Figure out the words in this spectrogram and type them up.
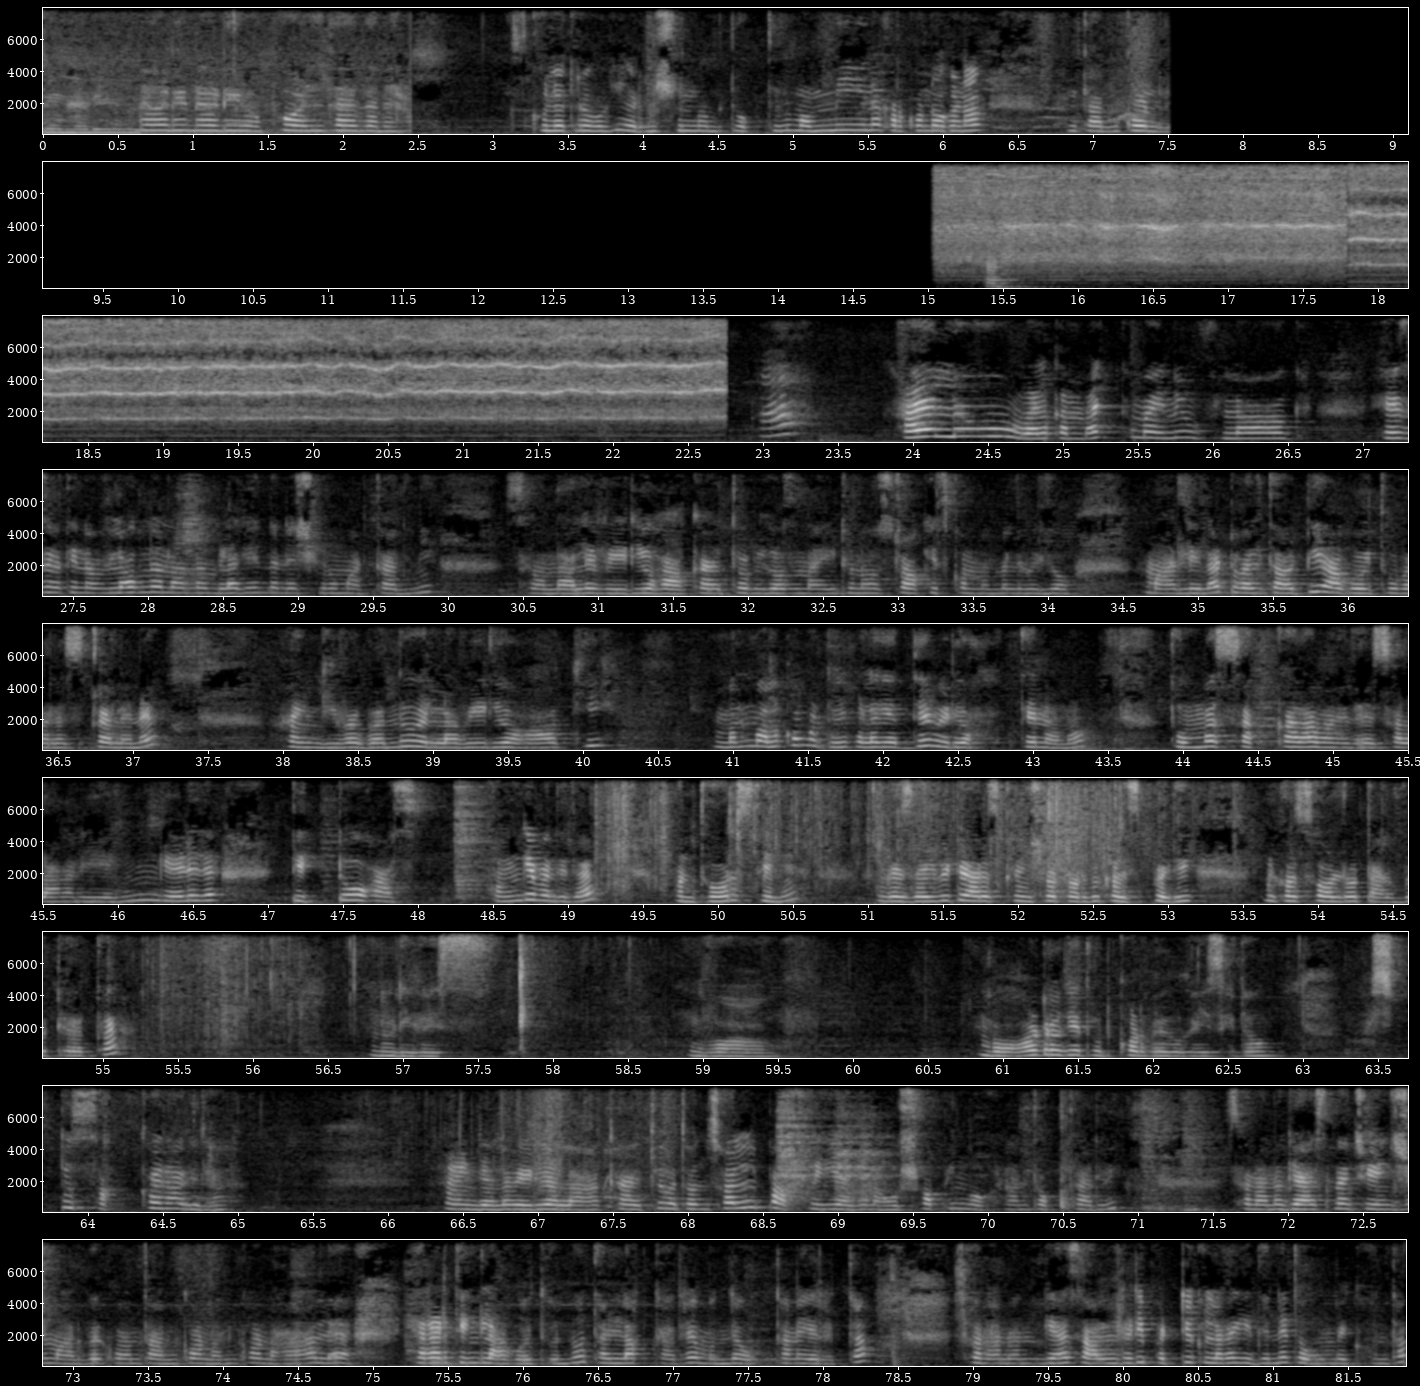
ನೋಡಿ ನೋಡಿ ನೋಡಿ, ಅಪ್ಪು ಅಳ್ತಾ ಇದ್ದಾನೆ. ಸ್ಕೂಲ್ ಹತ್ರ ಹೋಗಿ ಅಡ್ಮಿಷನ್ ಮಾಡ್ಬಿಟ್ಟು ಹೋಗ್ತೀವಿ. ಮಮ್ಮಿನ ಕರ್ಕೊಂಡು ಹೋಗೋಣ ಅಂತ ಅಂದ್ಕೊಂಡ್ವಿ hello welcome back to my new vlog ಹೇಸ್ ಇವತ್ತಿನ ವ್ಲಾಗ್ನ ನಾನು ಬೆಳಗ್ಗೆಯಿಂದನೇ ಶುರು ಮಾಡ್ತಾ ಇದ್ದೀನಿ. ಸೊ ಅಲ್ಲೇ ವೀಡಿಯೋ ಹಾಕಾಯಿತು ಬಿಕಾಸ್ ನೈಟು ನಾವು ಸ್ಟಾಕ್ ಇಸ್ಕೊಂಡು ಬಂದಮೇಲೆ ವೀಡಿಯೋ ಮಾಡಲಿಲ್ಲ. ಟ್ವೆಲ್ ತರ್ಟಿ ಆಗೋಯ್ತು ಬರೋಷ್ಟರಲ್ಲೇ ಹಂಗೆ ಇವಾಗ ಬಂದು ಎಲ್ಲ ವೀಡಿಯೋ ಹಾಕಿ ಬಂದು ಮಲ್ಕೊಂಬಿಟ್ವಿ. ಬೆಳಗ್ಗೆ ಎದ್ದೇ ವೀಡಿಯೋ ಹಾಕ್ತೆ ನಾನು. ತುಂಬ ಸಕ್ಕತ್ತಾಗಿ ಬಂದಿದೆ ಸಲ. ನಾನು ಹೆಂಗೆ ಹೇಳಿದೆ? ಟಿಟ್ಟು ಹಾಸ್ ಹಂಗೆ ಬಂದಿದೆ. ಒಂದು ತೋರಿಸ್ತೀನಿ. ಹಾಗೆ ದಯವಿಟ್ಟು ಯಾರು ಸ್ಕ್ರೀನ್ಶಾಟ್ ಹೊಡೆದು ಕಳಿಸ್ಬೇಡಿ. ಬಿಕಾಸ್ ಸೋಲ್ಡ್ ಔಟ್ ಆಗಿಬಿಟ್ಟಿರುತ್ತೆ. ನೋಡಿ ಗೈಸ್ ವಾವ್ ಬಾರ್ಡ್ರಿಗೆ ದುಡ್ಡು ಕೊಡಬೇಕು ಗೈಸ್ ಇದು. ಅಷ್ಟು ಸಕ್ಕದಾಗಿದೆ ಆ್ಯಂಡ್ ಎಲ್ಲ ವೀಡಿಯೋ ಎಲ್ಲ ಹಾಕಾಯಿತು. ಇವತ್ತೊಂದು ಸ್ವಲ್ಪ ಫ್ರೀಯಾಗಿ ನಾವು ಶಾಪಿಂಗ್ ಹೋಗೋಣ ಅಂತ ಹೋಗ್ತಾ ಇದ್ವಿ. ಸೊ ನಾನು ಗ್ಯಾಸ್ನ ಚೇಂಜ್ ಮಾಡಬೇಕು ಅಂತ ಅಂದ್ಕೊಂಡು ಅಂದ್ಕೊಂಡು ಆಮೇಲೆ ಎರಡು ತಿಂಗಳಾಗೋಯ್ತು. ಇನ್ನೂ ತಳ್ಳಾಗ್ತಾ ಇದ್ರೆ ಮುಂದೆ ಹೋಗ್ತಾನೆ ಇರುತ್ತೆ. ಸೊ ನಾನೊಂದು ಗ್ಯಾಸ್ ಆಲ್ರೆಡಿ ಪರ್ಟಿಕ್ಯುಲರಾಗಿ ಇದನ್ನೇ ತೊಗೊಬೇಕು ಅಂತ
